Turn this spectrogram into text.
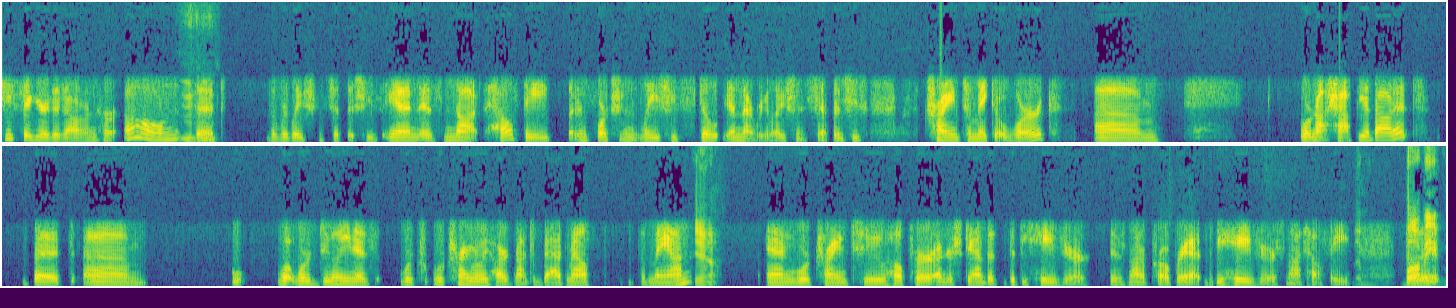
she figured it out on her own Mhm. that the relationship that she's in is not healthy, but unfortunately she's still in that relationship and she's trying to make it work. Um, we're not happy about it, but um, w- what we're doing is we're we're trying really hard not to badmouth the man, Yeah. and we're trying to help her understand that the behavior is not appropriate. The behavior is not healthy. Bobby, that,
